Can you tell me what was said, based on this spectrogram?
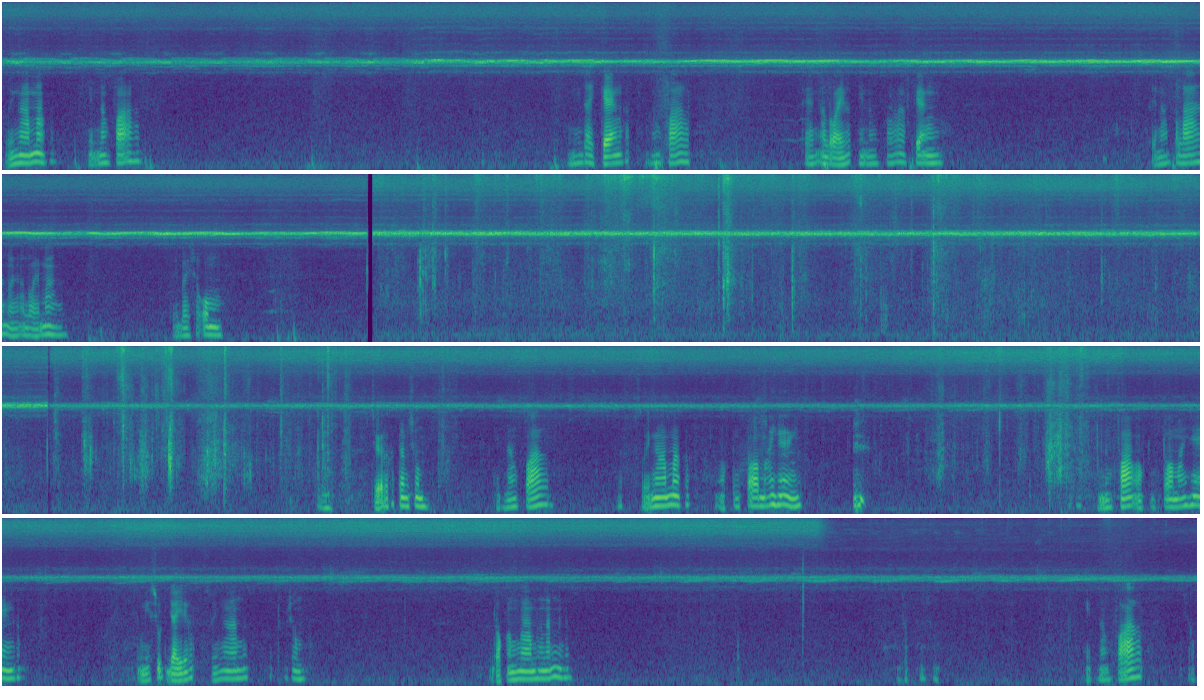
สวยงามมากครับเห็นนางฟ้าครับนนี้ได้แกงนะครับนางฟ้าครับแกงอร่อยครับเห็นนางฟ้าแกงใส่น้ำปลาหน่อยอร่อยมากใส่ใบชะอม เจอแล้วครับท่านผู้ชม เห็นนางฟ้า สวยงามมากครับ ออกตรงตอไม้แห้งนางฟ้าออกตรงตอไม้แห้งครับตรงนี้ชุดใหญ่เลยครับ สวยงามครับท่านผู้ชม ดอกงามๆทั้งนั้นนะครับครับเห็ดนางฟ้าครับ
